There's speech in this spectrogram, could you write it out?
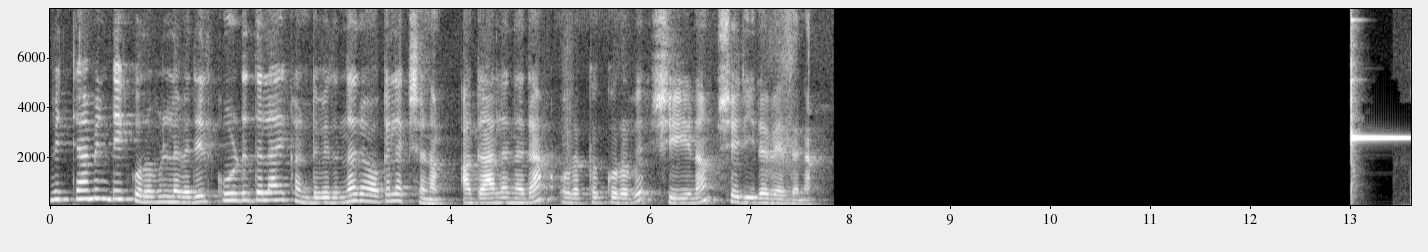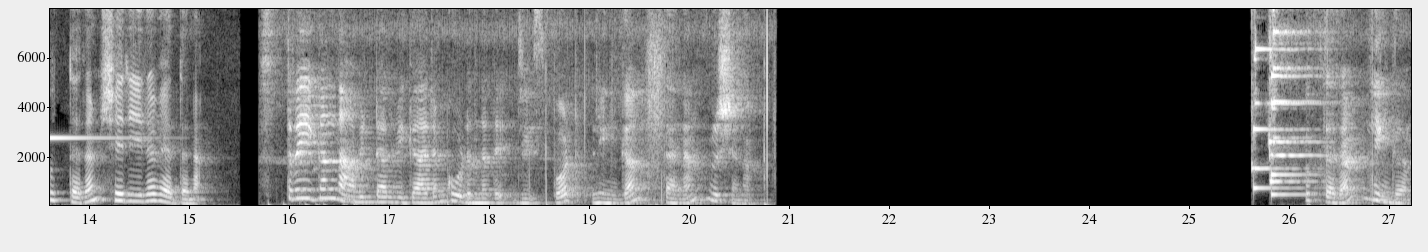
വിറ്റാമിൻ ഡി കുറവുള്ളവരിൽ കൂടുതലായി കണ്ടുവരുന്ന രോഗലക്ഷണം അകാലനര ഉറക്കക്കുറവ് ക്ഷീണം ശരീരവേദന. ഉത്തരം ശരീരവേദന. സ്ത്രീകൾ നാവിട്ടാൽ വികാരം കൂടുന്നത് ജി സ്പോട്ട് ലിംഗം സ്തനം വൃഷണം. ഉത്തരം ലിംഗം.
